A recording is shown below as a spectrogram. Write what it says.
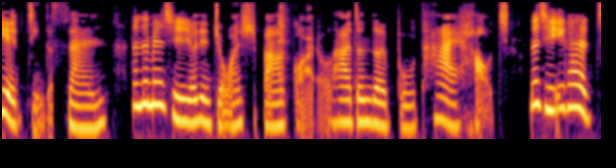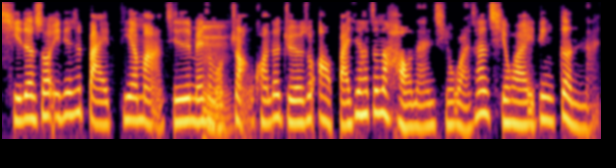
夜景的山，那那边其实有点九弯十八拐哦，它真的不太好骑。那其实一开始骑的时候一定是白天嘛，其实没什么嗯状况，就觉得说哦白天它真的好难骑，晚上骑回来一定更难。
